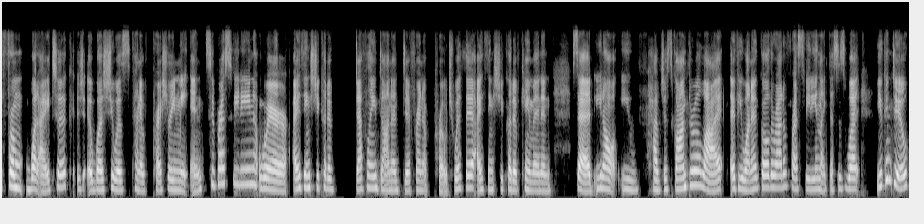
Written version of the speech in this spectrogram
from what I took, it was she was kind of pressuring me into breastfeeding, where I think she could have definitely done a different approach with it. I think she could have came in and said, you know, you have just gone through a lot. If you want to go the route of breastfeeding, like this is what you can do.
